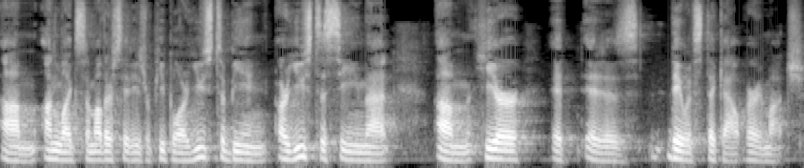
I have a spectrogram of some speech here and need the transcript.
Um, unlike some other cities where people are used to being are used to seeing that, um, here it, it is they would stick out very much.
